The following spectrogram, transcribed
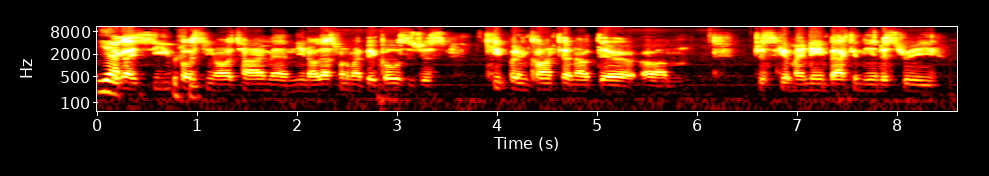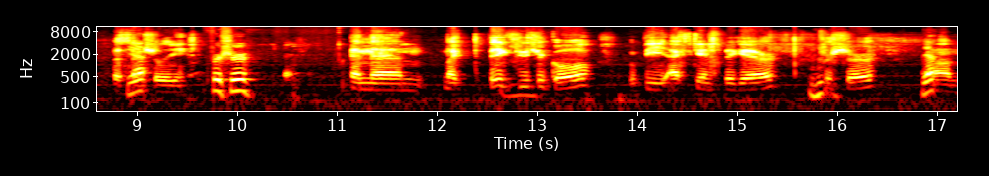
Yeah. like I see you posting all the time, and you know that's one of my big goals is just keep putting content out there, um, just to get my name back in the industry, essentially. For sure. And then like the big future goal would be X Games Big Air Mhm. for sure. Yeah. Um,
